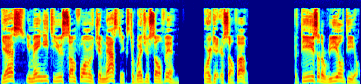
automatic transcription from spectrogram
Yes, you may need to use some form of gymnastics to wedge yourself in or get yourself out. But these are the real deal,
